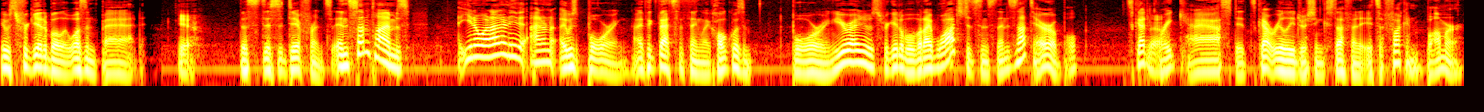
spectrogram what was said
it was forgettable. It wasn't bad. Yeah. This this a difference. And sometimes, you know what? I don't even. I don't know. It was boring. I think that's the thing. Like Hulk wasn't boring. You're right. It was forgettable. But I've watched it since then. It's not terrible. It's got No. great cast. It's got really interesting stuff in it. It's a fucking bummer.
